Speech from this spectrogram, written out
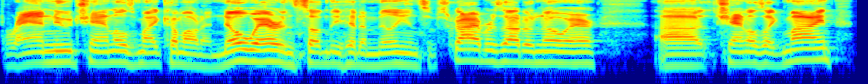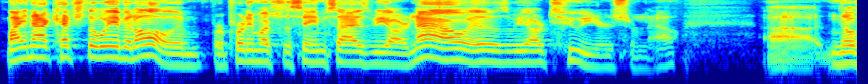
Brand new channels might come out of nowhere and suddenly hit a million subscribers out of nowhere. Uh, channels like mine might not catch the wave at all, and we're pretty much the same size we are now as we are two years from now. Uh, no,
